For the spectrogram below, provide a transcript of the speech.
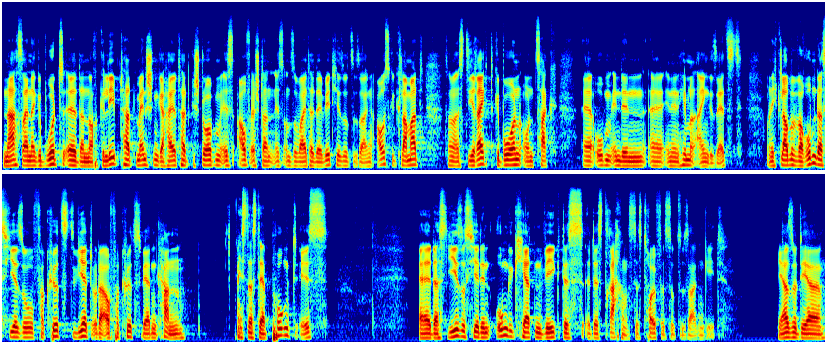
nach seiner Geburt dann noch gelebt hat, Menschen geheilt hat, gestorben ist, auferstanden ist und so weiter, der wird hier sozusagen ausgeklammert, sondern ist direkt geboren und zack, oben in den, in den Himmel eingesetzt. Und ich glaube, warum das hier so verkürzt wird oder auch verkürzt werden kann, ist, dass der Punkt ist, dass Jesus hier den umgekehrten Weg des, des Drachens, des Teufels sozusagen geht. Ja, so der,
